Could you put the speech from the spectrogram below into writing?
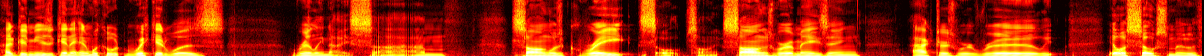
had good music in it, and Wicked, Wicked was really nice. Uh, I'm Song was great. So song songs were amazing. Actors were really. It was so smooth.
